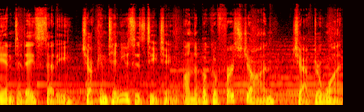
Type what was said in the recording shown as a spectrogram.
In today's study, Chuck continues his teaching on the book of 1 John, chapter 1.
